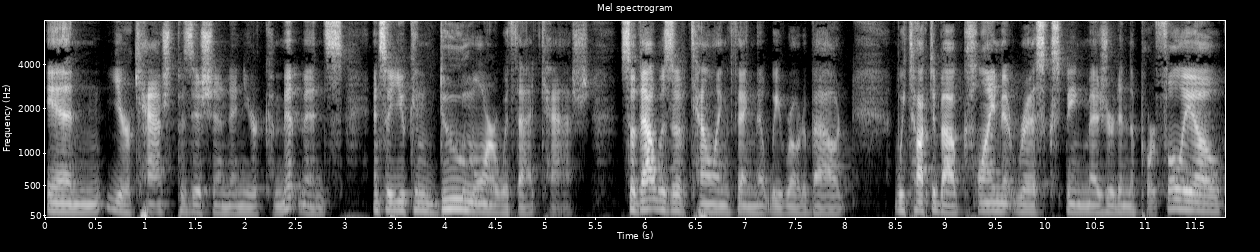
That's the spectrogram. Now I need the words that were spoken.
in your cash position and your commitments. And so you can do more with that cash. So that was a telling thing that we wrote about. We talked about climate risks being measured in the portfolio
